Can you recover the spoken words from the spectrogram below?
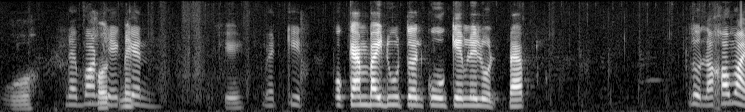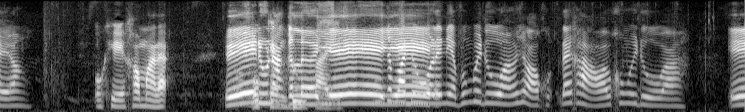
โอ้ไดมอนด์เขาเทไม่เกนโอ เคเมดกิดโปรแกรมไปดูเตือนกูเกมเลยหลุดแป๊บ หลุดแล้วเข้าใหม่ยัง โอเคเข้ามาแล้ว เฮ้ยดูหนังกันเลยเย่จะมาเย่ดูอะไรเนี่ยเพิ่งไปดูมาไม่ใช่เหรอได้ข่าวว่าเพิ่งไปดูมาเอ้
